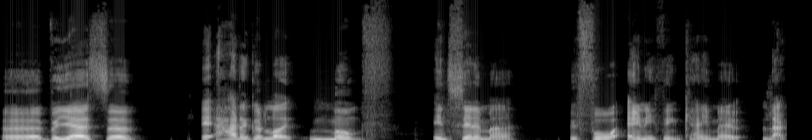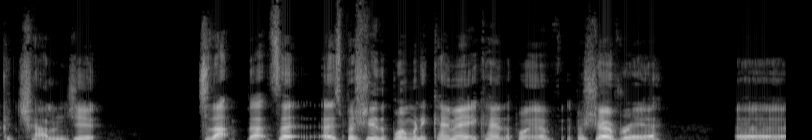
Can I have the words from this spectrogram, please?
Uh, but yeah, it's a, it had a good like month in cinema before anything came out that could challenge it. So that that's a, especially at the point when it came out. It came at the point of especially over here. Uh,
